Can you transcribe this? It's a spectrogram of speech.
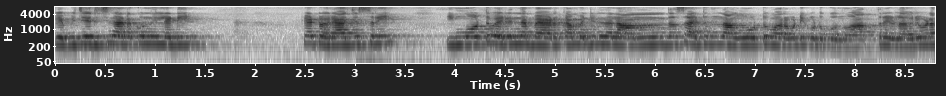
വ്യഭിചരിച്ച് നടക്കുന്നില്ലടി. കേട്ടോ രാജശ്രീ? ഇങ്ങോട്ട് വരുന്ന ബാഡ് കമന്റിന് നല്ല അന്തസ്സായിട്ട് നിന്ന് അങ്ങോട്ട് മറുപടി കൊടുക്കുന്നു. അത്രേ ഉള്ളൂ. അവരിവിടെ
